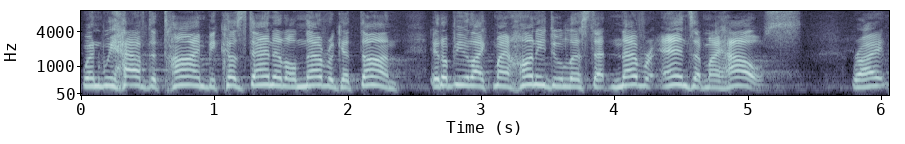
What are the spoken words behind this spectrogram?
when we have the time because then it'll never get done. It'll be like my honeydew list that never ends at my house, right?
